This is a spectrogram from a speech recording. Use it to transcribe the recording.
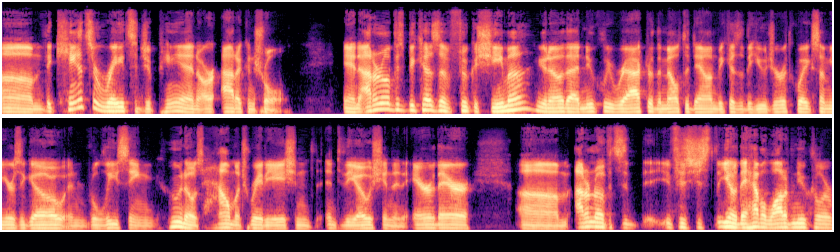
um, the cancer rates in Japan are out of control. And I don't know if it's because of Fukushima, you know, that nuclear reactor that melted down because of the huge earthquake some years ago and releasing who knows how much radiation into the ocean and air there. Um, I don't know if it's if it's just you know they have a lot of nuclear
